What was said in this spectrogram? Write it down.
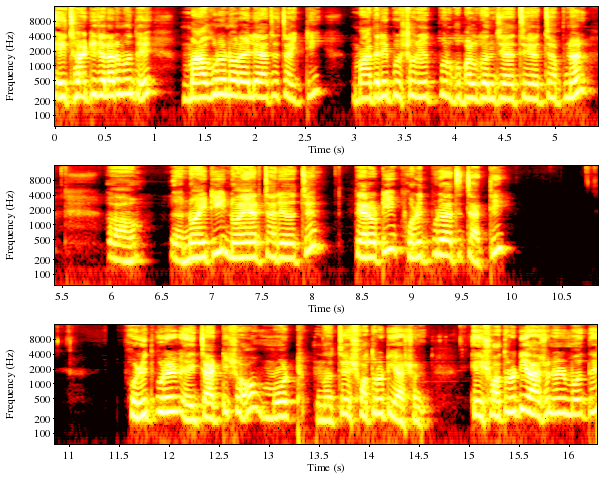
এই ছয়টি জেলার মধ্যে মাগুরা, নড়াইলে আছে চারটি মাদারীপুর, শরীয়তপুর, গোপালগঞ্জে আছে হচ্ছে আপনার নয়টি, নয় আর চারে হচ্ছে তেরোটি, ফরিদপুরে আছে চারটি। ফরিদপুরের এই চারটি সহ মোট হচ্ছে সতেরোটি আসন। এই সতেরোটি আসনের মধ্যে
